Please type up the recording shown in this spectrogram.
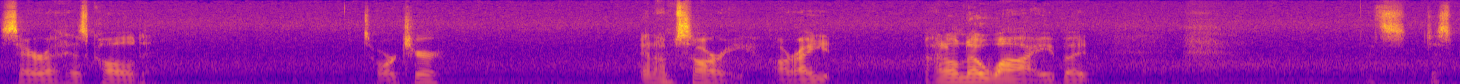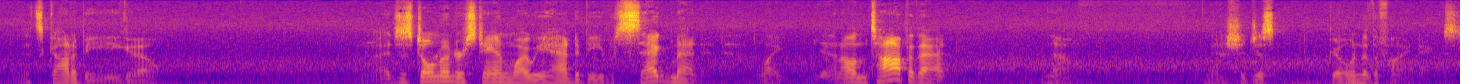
Sarah has called torture. And I'm sorry, alright? I don't know why, but it's just, it's gotta be ego. I just don't understand why we had to be segmented. Like, and on top of that, no. I should just go into the findings.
